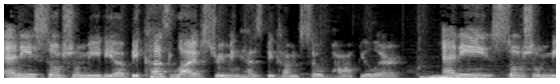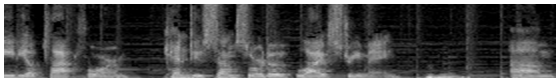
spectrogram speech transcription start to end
any social media, because live streaming has become so popular, any social media platform can do some sort of live streaming. 嗯 Um,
